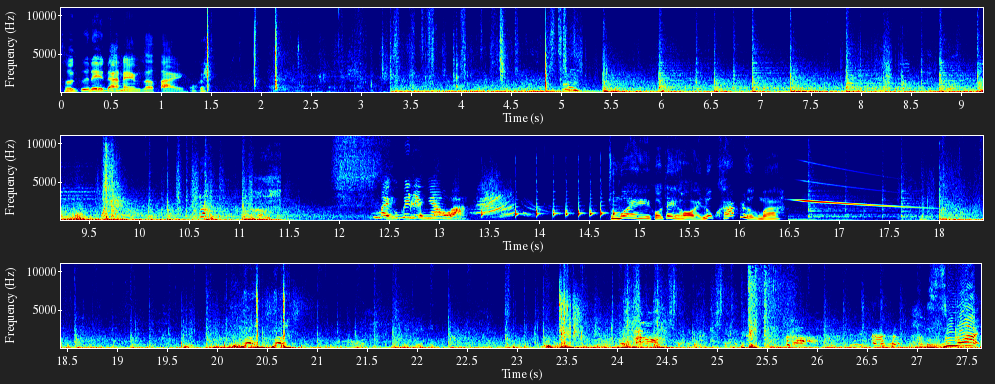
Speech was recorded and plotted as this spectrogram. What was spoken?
Thôi cứ để đàn em ra tay Ok. Nhau à? Chúng mày có thể hỏi lúc khác được mà. Dừng lại!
